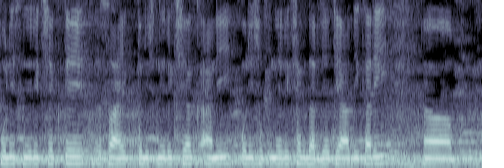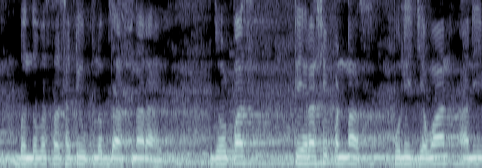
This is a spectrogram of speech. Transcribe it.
पोलीस निरीक्षक ते सहाय्यक पोलीस निरीक्षक आणि पोलीस उपनिरीक्षक दर्जाचे अधिकारी बंदोबस्तासाठी उपलब्ध असणार आहेत. जवळपास तेराशे पन्नास पोलीस जवान आणि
